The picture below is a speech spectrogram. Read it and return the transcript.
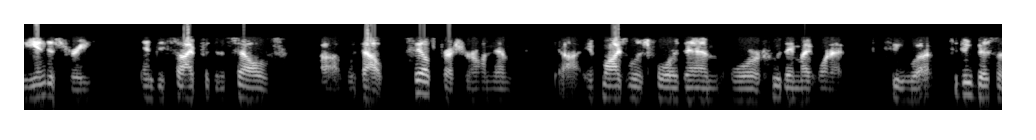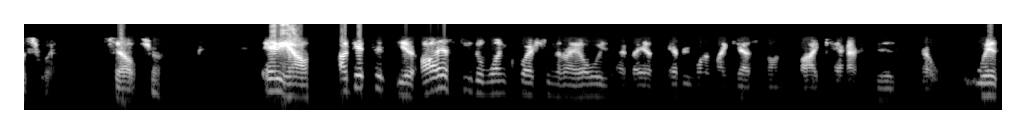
the industry and decide for themselves uh, without sales pressure on them uh, if modular is for them or who they might want to to uh, to do business with. So, sure. Anyhow, I'll get to you. Know, I'll ask you the one question that I always I ask every one of my guests on the podcast is you know, with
